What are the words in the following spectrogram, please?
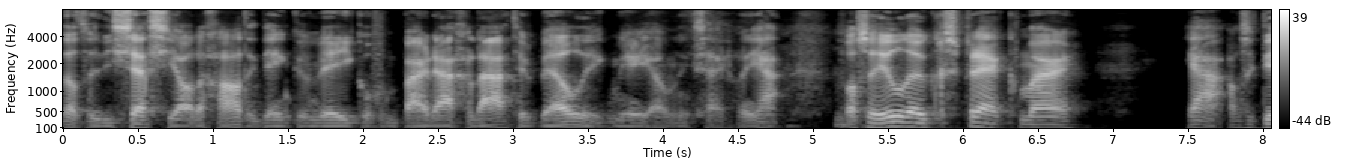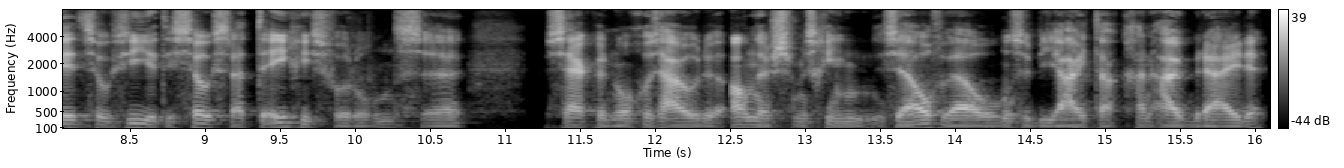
dat we die sessie hadden gehad, ik denk een week of een paar dagen later, belde ik Mirjam. En ik zei van ja, het was een heel leuk gesprek. Maar ja, als ik dit zo zie, het is zo strategisch voor ons. Uh, sterker nog, we zouden anders misschien zelf wel onze BI-tak gaan uitbreiden.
